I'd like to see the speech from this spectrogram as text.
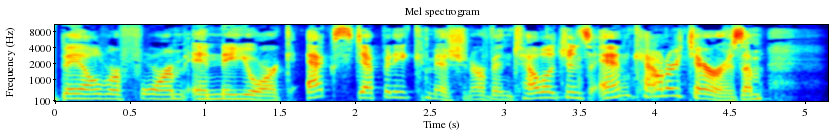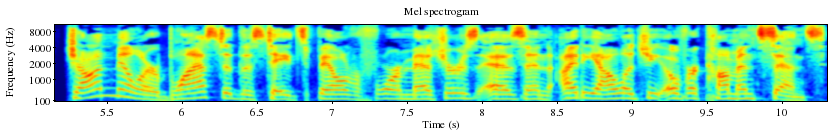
bail reform in New York, ex deputy commissioner of intelligence and counterterrorism John Miller blasted the state's bail reform measures as an ideology over common sense,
